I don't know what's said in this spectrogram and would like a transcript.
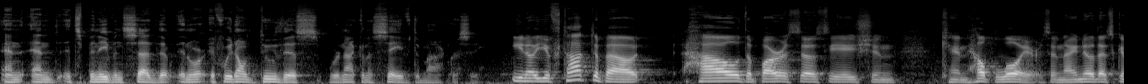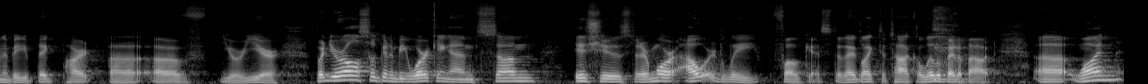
And, and it's been even said that if we don't do this, we're not going to save democracy. You know, you've talked about how the Bar Association can help lawyers, and I know that's going to be a big part uh, of your year. But you're also going to be working on some issues that are more outwardly focused that I'd like to talk a little bit about. Uh, one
